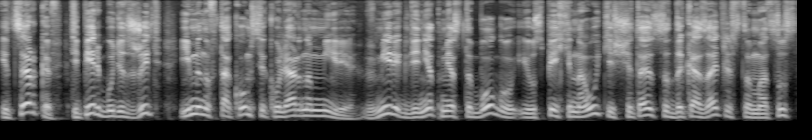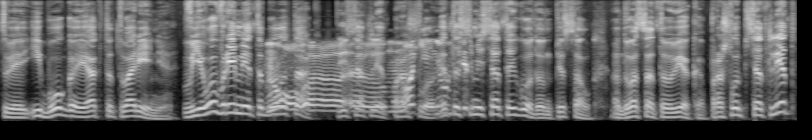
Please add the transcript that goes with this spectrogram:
И церковь теперь будет жить именно в таком секулярном мире. В мире, где нет места Богу, и успехи науки считаются доказательством отсутствия и Бога, и акта творения. В его время это было Ну, так. Э, 50 лет прошло. люди- Это 70-е годы он писал, 20 века. Прошло 50 лет,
